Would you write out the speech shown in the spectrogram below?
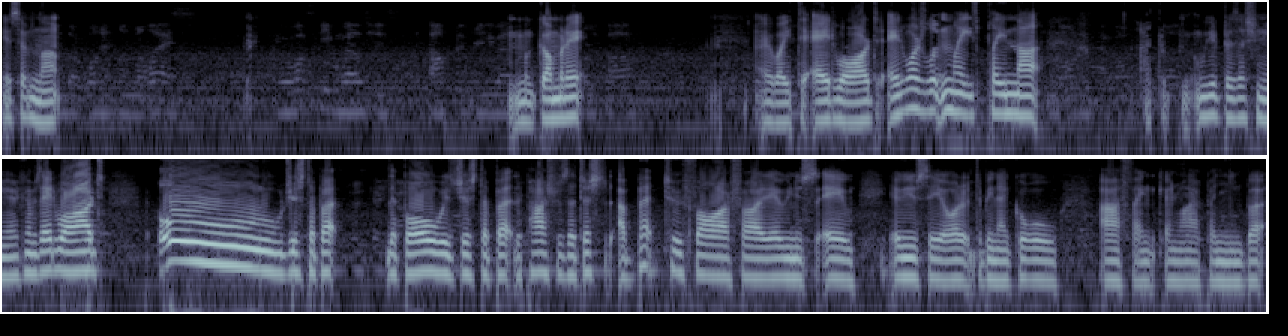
Yes, having that. Montgomery. Away to Edward. Edward's looking like he's playing that weird position here. Comes Edward. Oh, just a bit. The ball was just a bit. The pass was just a bit too far for Elyounoussi or it have been a goal, I think, in my opinion. But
